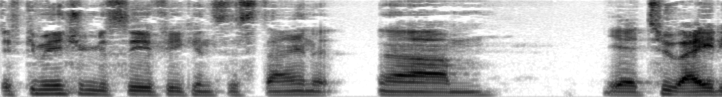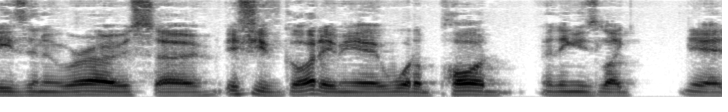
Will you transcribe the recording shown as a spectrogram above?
it's gonna be interesting to see if he can sustain it. Um, yeah, two eighties in a row. So if you've got him, yeah, what a pod. I think he's like yeah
